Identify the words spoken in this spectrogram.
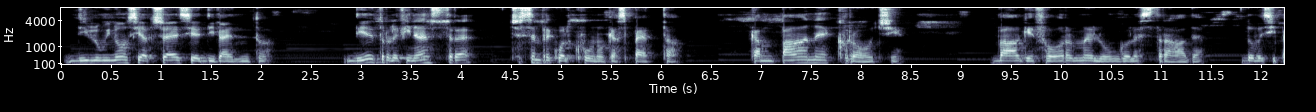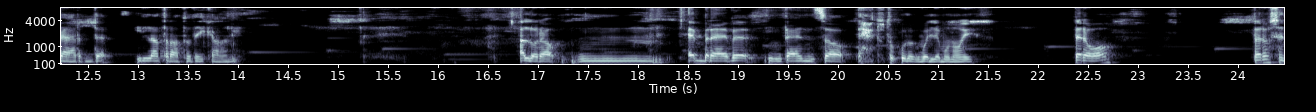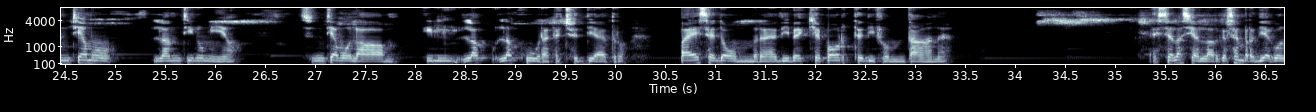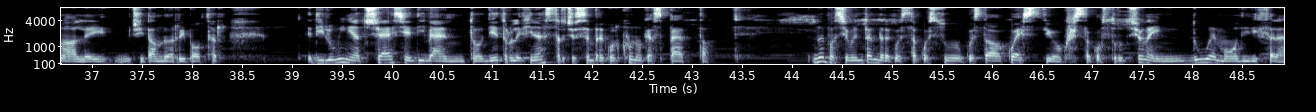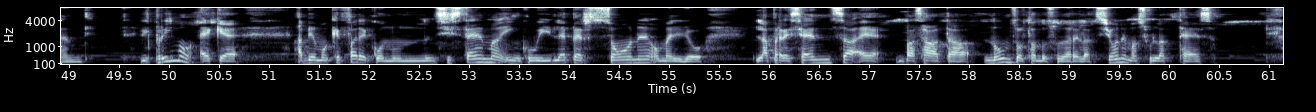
di luminosi accesi e di vento. Dietro le finestre c'è sempre qualcuno che aspetta, campane e croci, vaghe forme lungo le strade, dove si perde il latrato dei cani. Allora, mm, è breve, intensa, è tutto quello che vogliamo noi. Però, però sentiamo l'antinomia, sentiamo la, il, la, la cura che c'è dietro. Paese d'ombre, di vecchie porte di fontane. E se la si allarga, sembra diagonale, citando Harry Potter. Di lumini accesi e di vento, dietro le finestre c'è sempre qualcuno che aspetta. Noi possiamo intendere questa, questo, questa questio, questa costruzione in due modi differenti. Il primo è che abbiamo a che fare con un sistema in cui le persone, o meglio, la presenza è basata non soltanto sulla relazione, ma sull'attesa.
